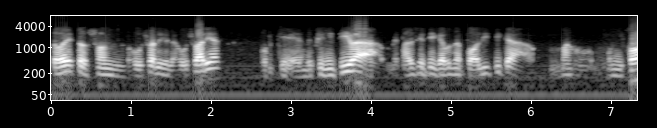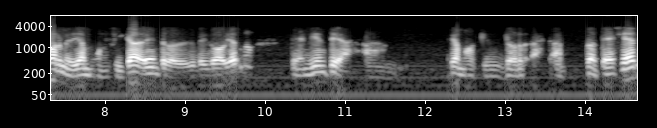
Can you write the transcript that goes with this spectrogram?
todo esto son los usuarios y las usuarias, porque en definitiva me parece que tiene que haber una política más uniforme, digamos, unificada dentro del, gobierno, tendiente a, digamos, a, proteger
